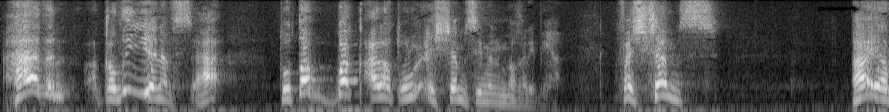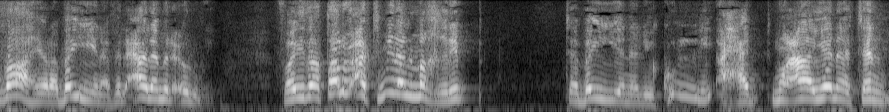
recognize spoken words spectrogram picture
هذا القضية نفسها تطبق على طلوع الشمس من مغربها. فالشمس آية ظاهرة بينة في العالم العلوي. فإذا طلعت من المغرب تبين لكل أحد معاينة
